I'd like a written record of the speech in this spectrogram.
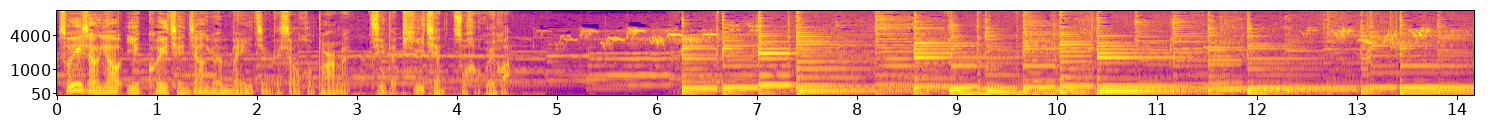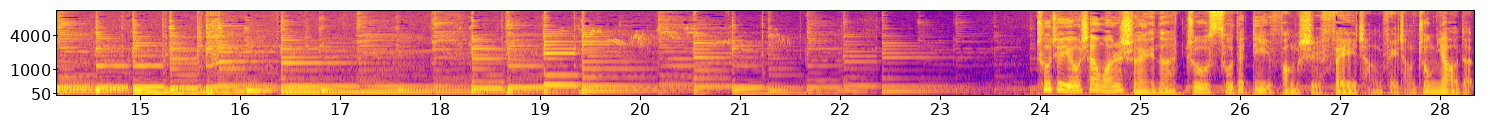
所以想要一窥钱江源美景的小伙伴们，记得提前做好规划。出去游山玩水呢，住宿的地方是非常非常重要的。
